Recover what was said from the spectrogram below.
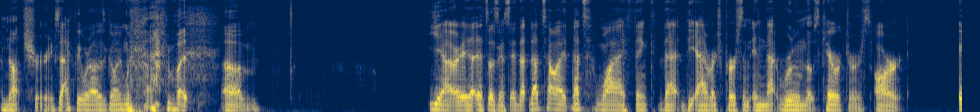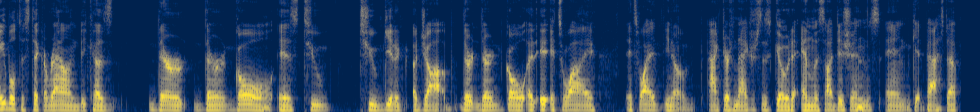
I'm not sure exactly where I was going with that, but um, yeah, that's what I was gonna say. That that's how I. That's why I think that the average person in that room, those characters, are able to stick around because their their goal is to to get a, a job. Their their goal. It, it's why it's why you know actors and actresses go to endless auditions and get passed up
